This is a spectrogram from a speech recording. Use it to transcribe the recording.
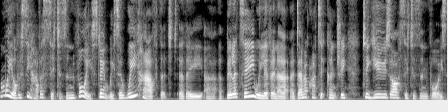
and we obviously have a citizen voice, don't we? So, we have the, uh, the uh, ability, we live in a, a democratic country, to use our citizen voice,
